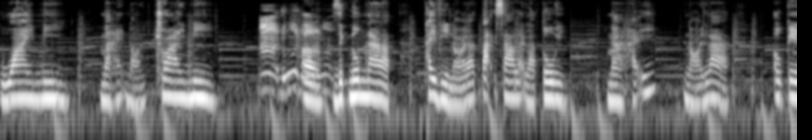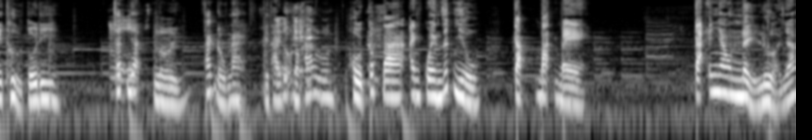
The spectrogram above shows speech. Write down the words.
why me? mà hãy nói try me. À đúng rồi đúng, ờ rồi, đúng rồi. dịch nôm na là thay vì nói là tại sao lại là tôi? mà hãy nói là ok thử tôi đi. Chấp Ờ, nhận lời thách đấu này cái thái độ nó khác luôn. Hồi cấp 3 anh quen rất nhiều cặp bạn bè. Cãi nhau nảy lửa nhá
